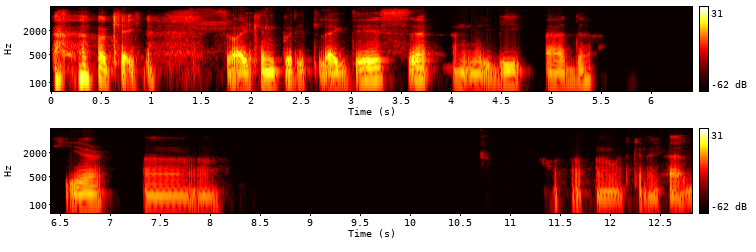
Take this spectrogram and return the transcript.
okay, so I can put it like this and maybe add here. Uh, uh, uh, what can I add?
